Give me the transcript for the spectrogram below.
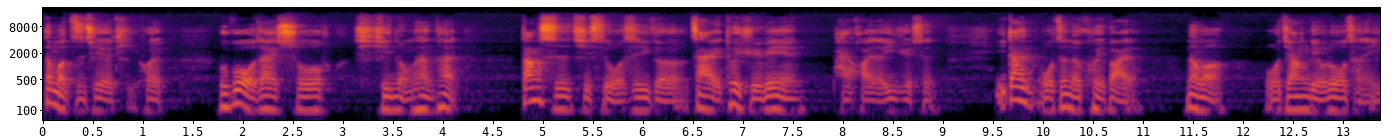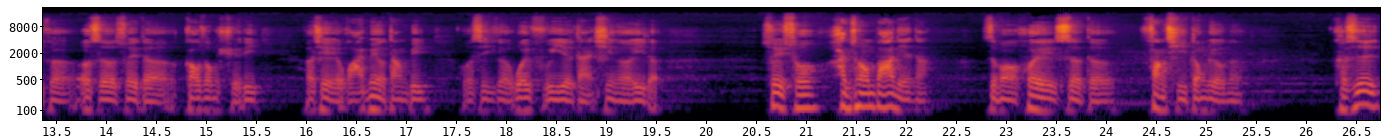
那么直接的体会。不过，我再说形容看看。当时其实我是一个在退学边缘徘徊的医学生，一旦我真的溃败了，那么我将流落成一个二十二岁的高中学历，而且我还没有当兵，我是一个微服役的男性而已了。所以说寒窗八年呐、啊，怎么会舍得放弃东流呢？可是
